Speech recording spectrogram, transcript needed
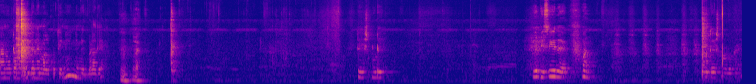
ನಾನು ಊಟ ಮಾಡಿದ್ದನ್ನೇ ಮಲ್ಕೋತೀನಿ ನಿಮಗೆ ಬೆಳಗ್ಗೆ. ಟೇಸ್ಟ್ ನೋಡಿ. ಬಿಸಿ ಇದೆ. ಫನ್. ಟೇಸ್ಟ್ ನೋಡ್ಬೇಕಾರೆ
